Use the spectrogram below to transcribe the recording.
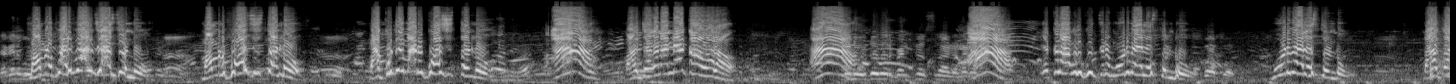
మమ్మల్ని పరిపాలన చేస్తుండు. మమ్మల్ని పోషిస్తుండు. మా కుటుంబాన్ని పోషిస్తుండు. ఆ, మా జగన్ అనే కావాలా? ఆ, ఎకరాములు కూర్చుని మూడు వేలు ఇస్తుండు. మూడు వేలు ఇస్తుండు. నాకు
